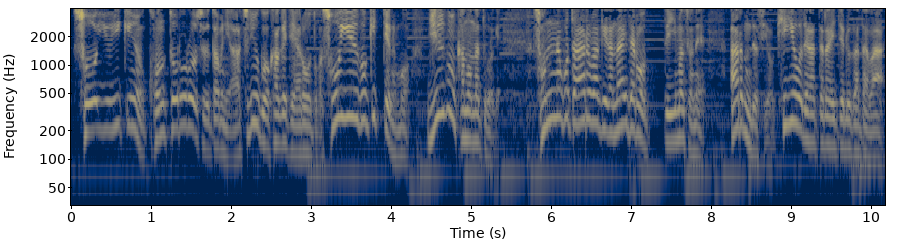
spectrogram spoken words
そういう意見をコントロールするために圧力をかけてやろうとかそういう動きっていうのも十分可能になってくるわけ。そんなことあるわけがないだろうって言いますよね。あるんですよ。企業で働いてる方は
